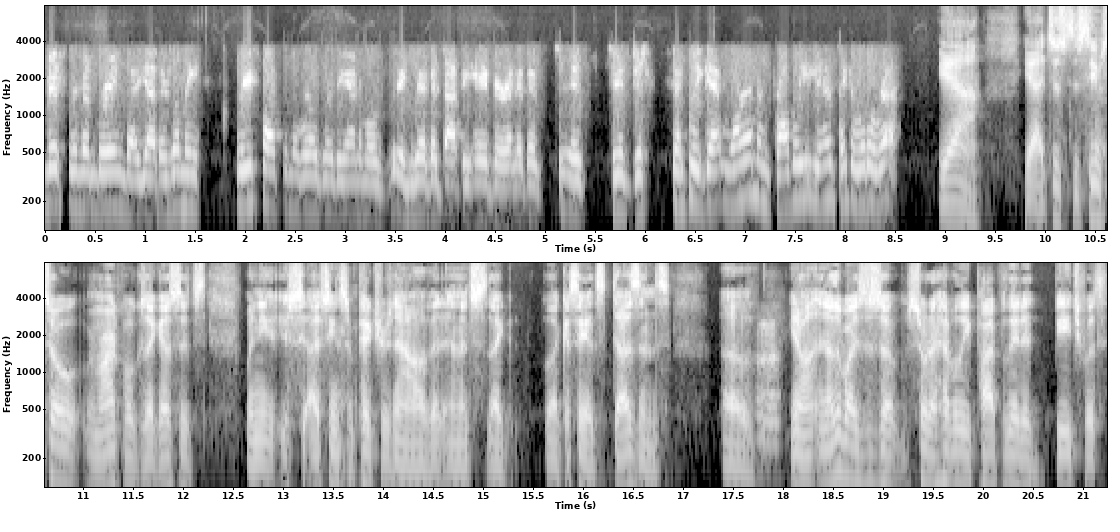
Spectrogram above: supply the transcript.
misremembering. But yeah, there's only three spots in the world where the animals exhibit that behavior, and it is it's to just simply get warm and probably you know take a little rest. Yeah, yeah. It just it seems so remarkable because I guess it's when you, you see, I've seen some pictures now of it, and it's like like I say, it's dozens of uh-huh. you know. And otherwise, this is a sort of heavily populated beach with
